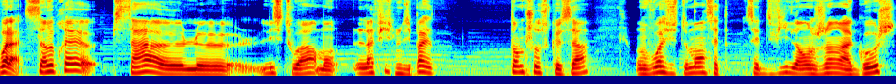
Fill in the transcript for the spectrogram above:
Voilà, c'est à peu près euh, ça euh, l'histoire. Bon, l'affiche ne dit pas tant de choses que ça. On voit justement cette, cette ville engin à gauche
